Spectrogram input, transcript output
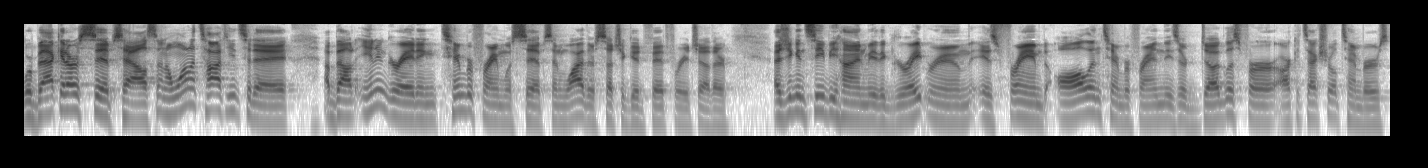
We're back at our SIPS house and I want to talk to you today about integrating timber frame with SIPS and why they're such a good fit for each other. As you can see behind me, the great room is framed all in timber frame. These are Douglas fir architectural timbers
